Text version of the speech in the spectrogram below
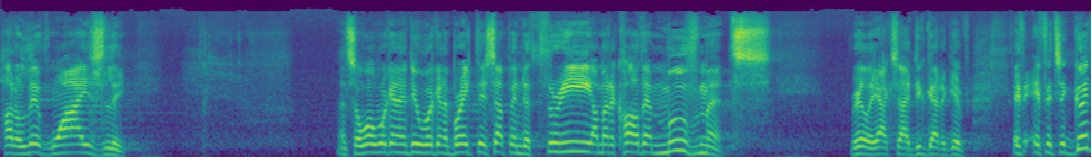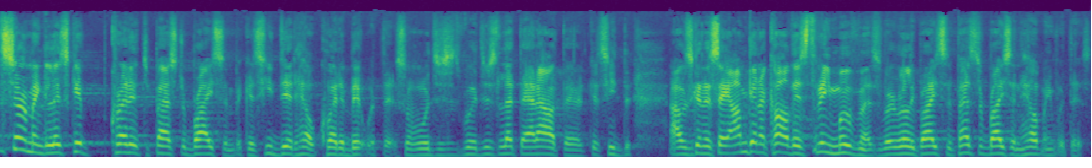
How to live wisely. And so, what we're going to do, we're going to break this up into three, I'm going to call them movements. Really, actually, I do got to give, if, if it's a good sermon, let's give credit to Pastor Bryson because he did help quite a bit with this. So we'll just, we'll just let that out there because he, I was going to say, I'm going to call this three movements, but really, Bryson, Pastor Bryson helped me with this.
